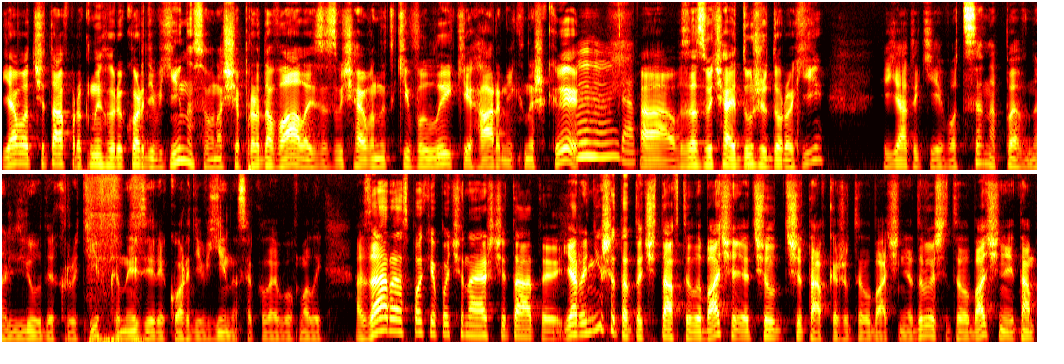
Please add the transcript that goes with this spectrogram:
я от читав про книгу рекордів Гіннеса, вона ще продавалась. Зазвичай вони такі великі, гарні книжки, Мгм, да. а, зазвичай дуже дорогі. І я такий, оце, напевно, люди круті в книзі рекордів Гіннеса, коли я був малий. А зараз, поки починаєш читати. Я раніше тато читав телебачення, читав, кажу, телебачення, дивишся телебачення, і там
